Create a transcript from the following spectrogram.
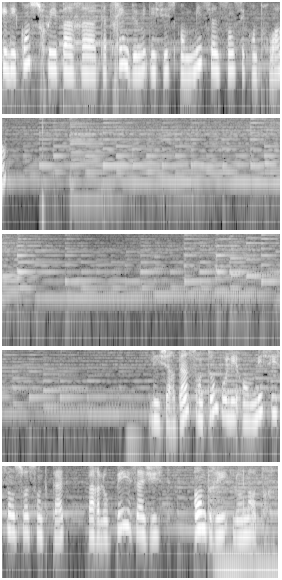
Il est construit par Catherine de Médicis en 1553. Les jardins sont embaulés en 1664 par le paysagiste André Lenôtre.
